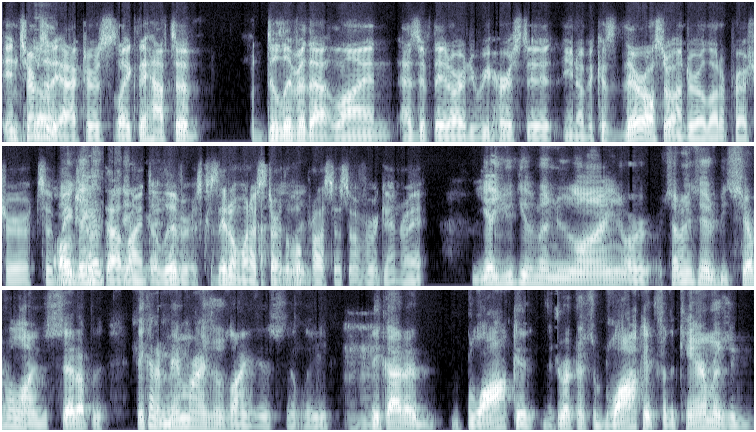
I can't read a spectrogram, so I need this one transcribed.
in terms So- of the actors, like they have to deliver that line as if they'd already rehearsed it, you know, because they're also under a lot of pressure to Oh, make sure that that line pressure. delivers because they don't want to start the whole process over again, right? yeah, you give them a new line, or sometimes there'd be several lines set up. They got to memorize those lines instantly. Mhm. They got to block it. The director has to block it for the cameras, and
